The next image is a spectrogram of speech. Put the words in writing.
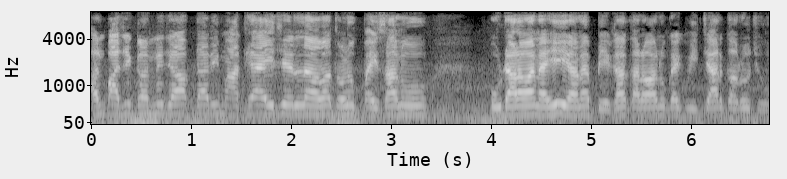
અને પાછી ઘરની જવાબદારી માથે આવી છે એટલે હવે થોડુંક પૈસાનું ઉડાડવા નહીં અને ભેગા કરવાનું કંઈક વિચાર કરું છું.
